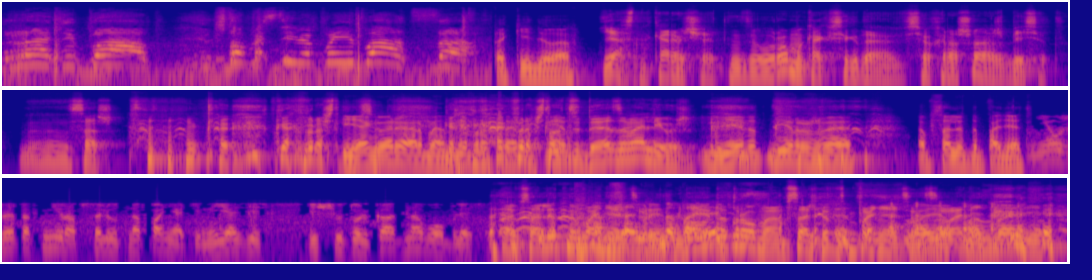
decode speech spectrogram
ради баб! чтобы с ними поебаться. Такие дела. Ясно. Короче, у Ромы, как всегда, все хорошо, аж бесит. Э, Саш, как прошло? Я говорю, Армен, мне просто... Как прошло? Да завали уже. Мне этот мир уже абсолютно понятен. Мне уже этот мир абсолютно понятен, и я здесь ищу только одного, блядь. Абсолютно понятен. Мне этот Рома абсолютно понятен. Завали.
